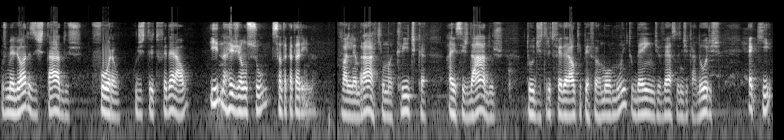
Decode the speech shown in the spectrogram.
os melhores estados foram o Distrito Federal e, na região sul, Santa Catarina. Vale lembrar que uma crítica a esses dados do Distrito Federal, que performou muito bem em diversos indicadores, é que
